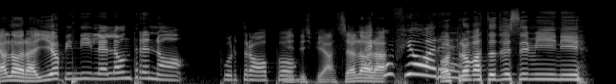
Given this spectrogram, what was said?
allora io. Quindi le lontre no, purtroppo. Mi dispiace. Allora, ecco un fiore. ho trovato due semini.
